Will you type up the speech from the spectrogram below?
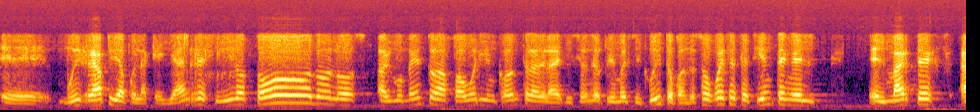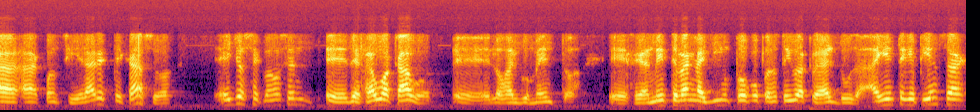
eh, muy rápida por la que ya han recibido todos los argumentos a favor y en contra de la decisión del primer circuito. Cuando esos jueces se sienten el, el martes a, considerar este caso, ellos se conocen eh, de rabo a cabo eh, los argumentos. Eh, realmente van allí un poco, por eso te digo, a crear dudas. Hay gente que piensa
